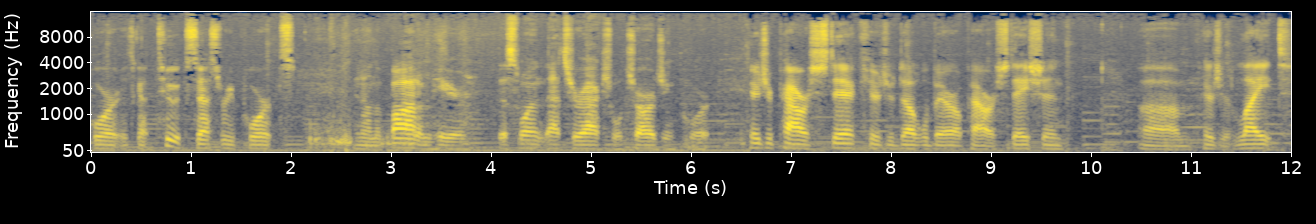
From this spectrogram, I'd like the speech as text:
port, it's got two accessory ports, and on the bottom here, this one, that's your actual charging port. Here's your power stick, here's your double barrel power station, um, here's your light.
